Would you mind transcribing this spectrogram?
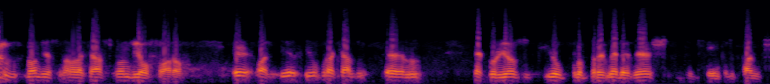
bom dia, Sr. Cássio, bom dia ao Fórum. É, olha, eu, eu, por acaso, é, é, curioso que eu, pela primeira vez, entre tantos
